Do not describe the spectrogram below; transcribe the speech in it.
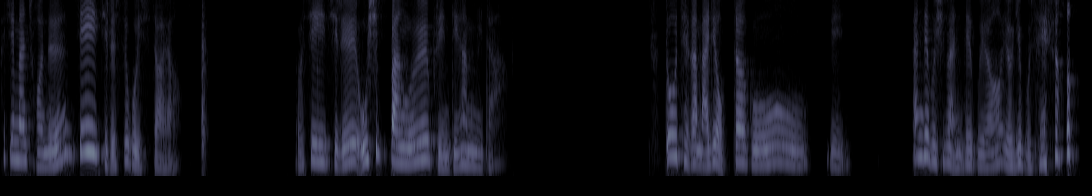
하지만 저는 세이지를 쓰고 있어요. 세이지를 50방울 브랜딩합니다. 또 제가 말이 없다고 네, 딴 데 보시면 안 되고요. 여기 보세요.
